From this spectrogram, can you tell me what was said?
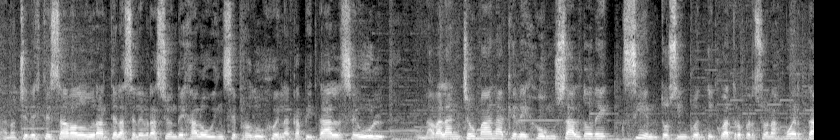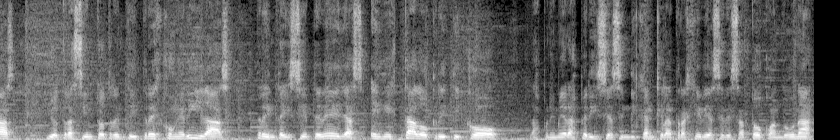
La noche de este sábado, durante la celebración de Halloween, se produjo en la capital, Seúl, una avalancha humana que dejó un saldo de 154 personas muertas y otras 133 con heridas, 37 de ellas en estado crítico. Las primeras pericias indican que la tragedia se desató cuando una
